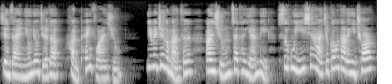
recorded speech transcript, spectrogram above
现在牛牛觉得很佩服安雄，因为这个满分，安雄在他眼里似乎一下就高大了一圈儿。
